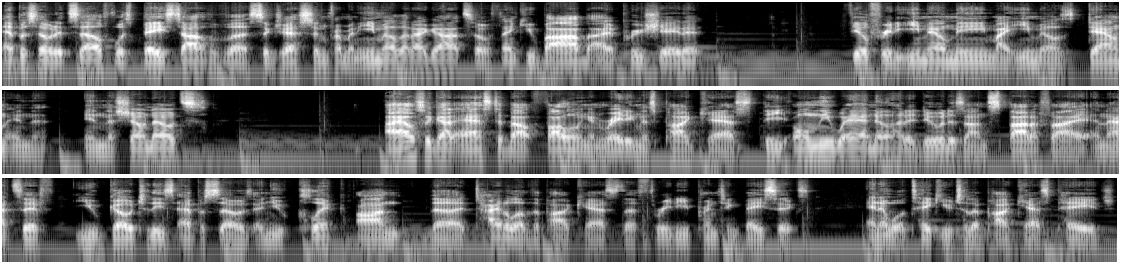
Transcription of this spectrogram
episode itself was based off of a suggestion from an email that I got. So, thank you, Bob. I appreciate it. Feel free to email me. My email is down in the in the show notes. I also got asked about following and rating this podcast. The only way I know how to do it is on Spotify, and that's if you go to these episodes and you click on the title of the podcast, the 3D Printing Basics, and it will take you to the podcast page.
